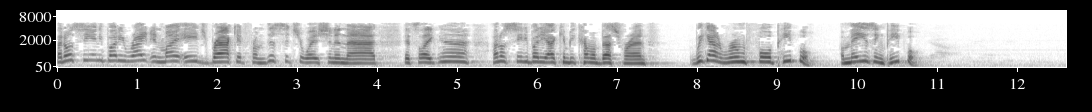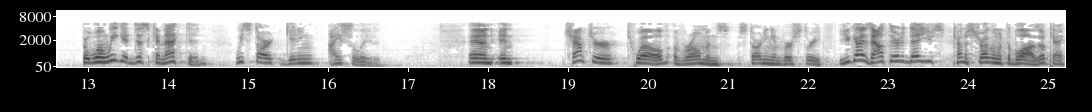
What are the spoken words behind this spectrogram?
I don't see anybody right in my age bracket from this situation and that. It's like, eh, I don't see anybody I can become a best friend. We got a room full of people, amazing people. But when we get disconnected, we start getting isolated. And in chapter 12 of Romans, starting in verse 3. You guys out there today? You kind of struggling with the blahs. Okay.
